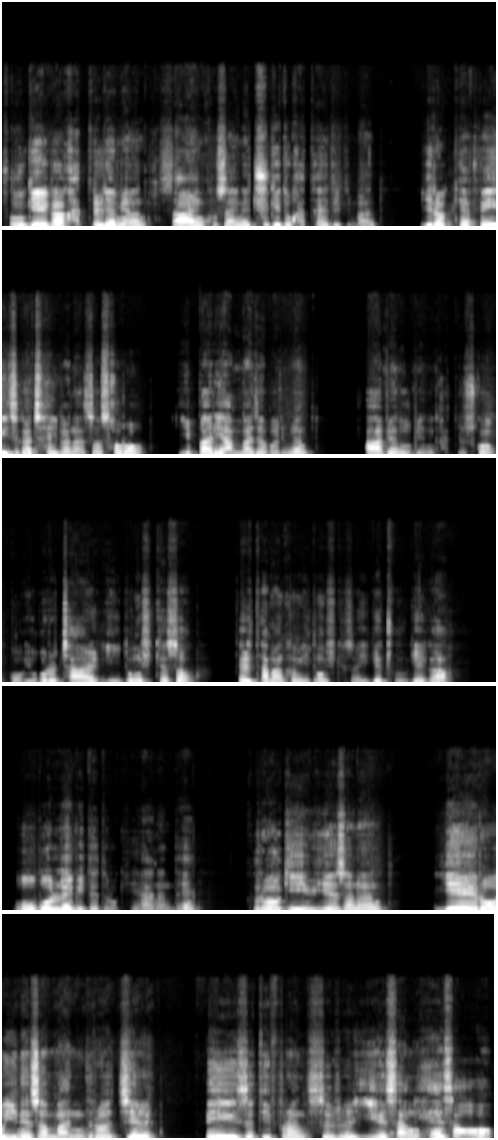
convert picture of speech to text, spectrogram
두 개가 같으려면 사인, 코사인의 주기도 같아야 되지만 이렇게 phase가 차이가 나서 서로 이빨이 안 맞아 버리면 좌변 우변이 같을 수가 없고 요거를 잘 이동시켜서 델타만큼 이동시켜서 이게 두 개가 오버랩이 되도록 해야 하는데 그러기 위해서는 얘로 인해서 만들어질 phase difference를 예상해서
